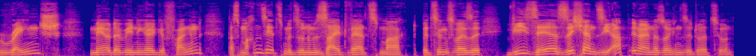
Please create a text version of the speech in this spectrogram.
Range mehr oder weniger gefangen. Was machen Sie jetzt mit so einem Seitwärtsmarkt? Beziehungsweise wie sehr sichern Sie ab in einer solchen Situation?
